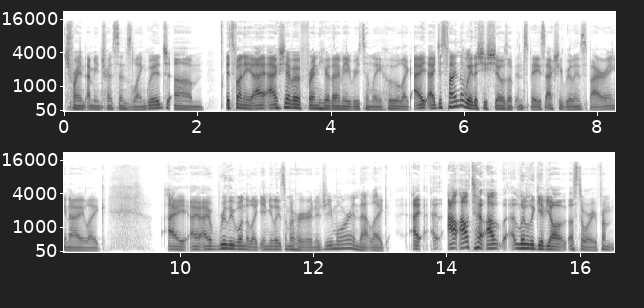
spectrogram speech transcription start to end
trend i mean transcends language um it's funny i actually have a friend here that i made recently who like i i just find the way that she shows up in space actually really inspiring and i like i i, I really want to like emulate some of her energy more and that like I, I I'll, I'll tell I'll literally give y'all a story from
